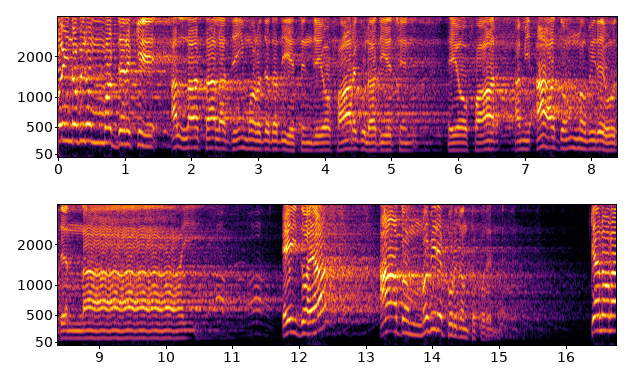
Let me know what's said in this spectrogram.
ওই নবীর উম্মতদেরকে আল্লাহ তালা যেই মর্যাদা দিয়েছেন যে অফারগুলা দিয়েছেন এই অফার আমি আদম নবীরেও দেন নাই। এই দয়া আদম নবীরে পর্যন্ত করেন নাই। কেননা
